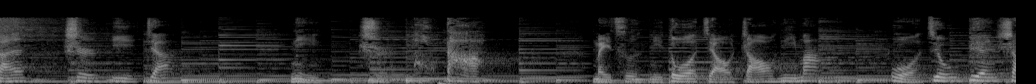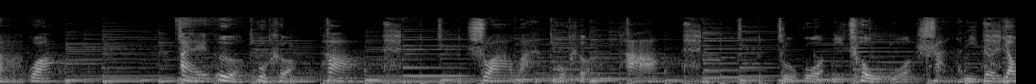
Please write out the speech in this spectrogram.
咱是一家，你是老大。每次你跺脚找你妈，我就变傻瓜。挨饿不可怕，刷碗不可怕。如果你抽我闪了你的腰，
